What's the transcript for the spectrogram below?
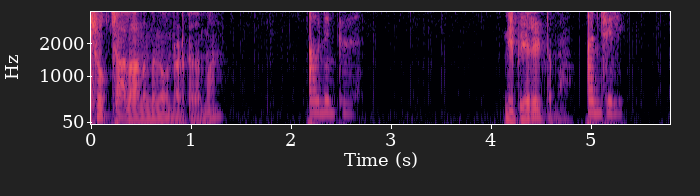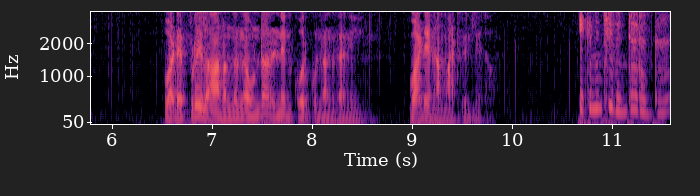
అశోక్ చాలా ఆనందంగా ఉన్నాడు కదమ్మా? అవును అంకుల్ నీ పేరేంటమ్మా? అంజలి. వాడెప్పుడు ఇలా ఆనందంగా ఉండాలని నేను కోరుకున్నాను కానీ వాడే నా మాట వినలేదు. ఇక నుంచి వింటాడు అంకుల్.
